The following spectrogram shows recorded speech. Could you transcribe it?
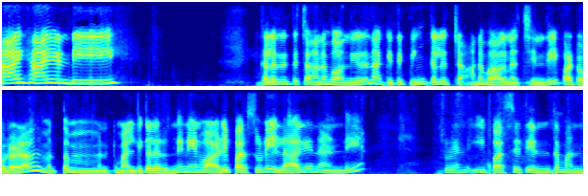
హాయ్ హాయ్ అండి. కలర్ అయితే చాలా బాగుంది కదా. నాకైతే పింక్ కలర్ చాలా బాగా నచ్చింది. పటోలా మొత్తం మనకి మల్టీ కలర్ ఉంది. నేను వాడే పర్స్ కూడా ఇలాగేనండి. చూడండి ఈ పర్స్ అయితే ఎంతమంది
